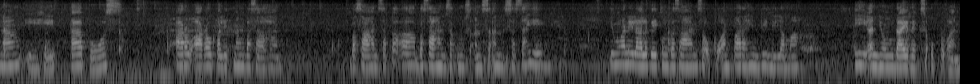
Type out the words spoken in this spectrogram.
ng ihi. Tapos, araw-araw palit ng basahan. Basahan sa paa, basahan sa kung saan saan sa sahig. Yung mga nilalagay kong basahan sa upuan para hindi nila ma ian yung direct sa upuan.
